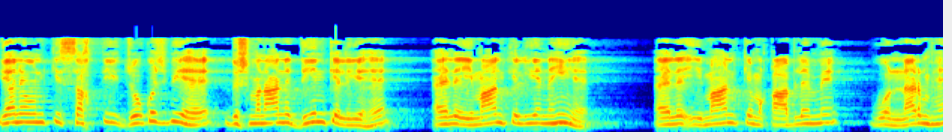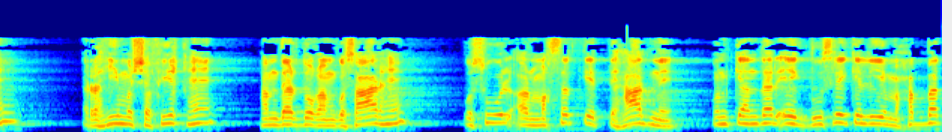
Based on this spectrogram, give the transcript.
یعنی ان کی سختی جو کچھ بھی ہے دشمنان دین کے لیے ہے اہل ایمان کے لیے نہیں ہے۔ اہل ایمان کے مقابلے میں وہ نرم ہیں رحیم و شفیق ہیں ہمدرد و غمگسار ہیں۔ اصول اور مقصد کے اتحاد نے ان کے اندر ایک دوسرے کے لیے محبت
